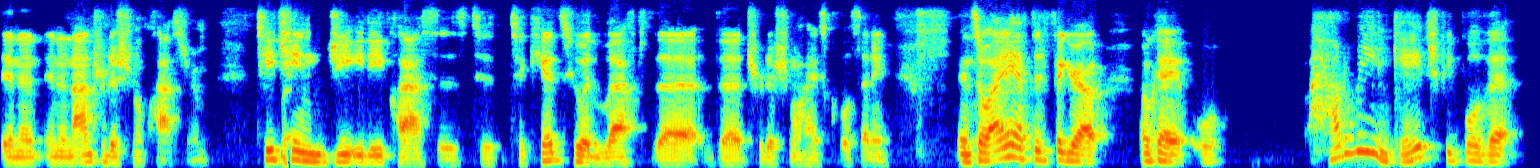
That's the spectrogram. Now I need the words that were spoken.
in, a, in a non-traditional classroom, teaching right. GED classes to, to kids who had left the, the traditional high school setting. And so I have to figure out, okay, well, how do we engage people that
